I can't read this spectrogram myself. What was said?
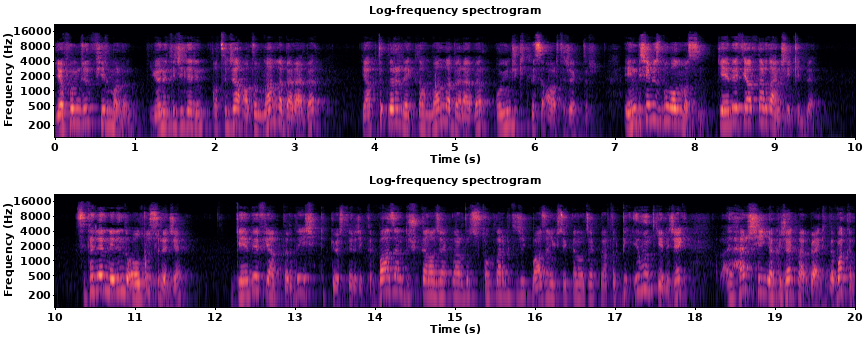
yapımcı firmanın, yöneticilerin atacağı adımlarla beraber yaptıkları reklamlarla beraber oyuncu kitlesi artacaktır. Endişemiz bu olmasın. GB fiyatları da aynı şekilde. Sitelerin elinde olduğu sürece GB fiyatları değişiklik gösterecektir. Bazen düşükten alacaklardır, stoklar bitecek, bazen yüksekten alacaklardır. Bir event gelecek, her şeyi yakacaklar belki de. Bakın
